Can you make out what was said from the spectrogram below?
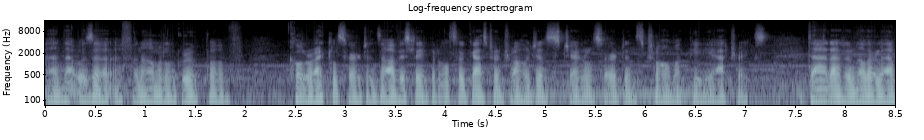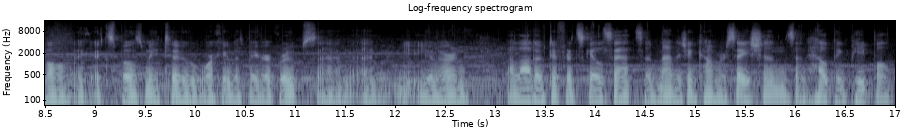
And that was a, a phenomenal group of colorectal surgeons, obviously, but also gastroenterologists, general surgeons, trauma, pediatrics. That at another level exposed me to working with bigger groups and, and you, you learn a lot of different skill sets and managing conversations and helping people.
